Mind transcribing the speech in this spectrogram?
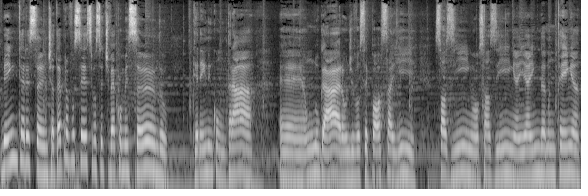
bem interessante, até para você, se você estiver começando, querendo encontrar é, um lugar onde você possa ir sozinho ou sozinha e ainda não tenha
